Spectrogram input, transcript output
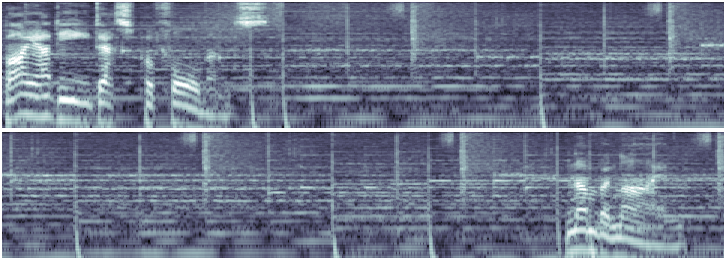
By Adidas Performance. Number 9.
